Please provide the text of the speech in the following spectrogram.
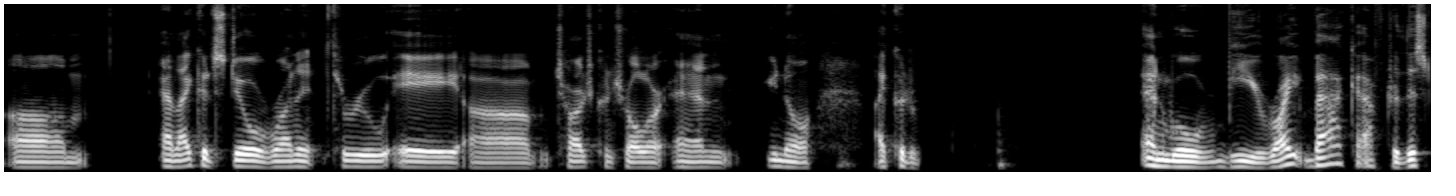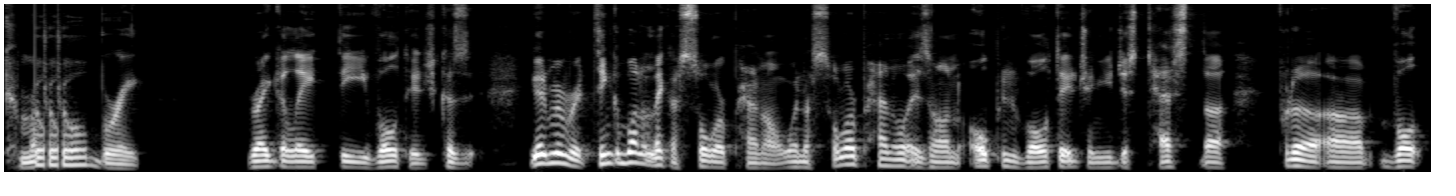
um, and I could still run it through a um, charge controller and, you know, I could and we'll be right back after this commercial break. Regulate the voltage because you gotta remember, think about it like a solar panel. When a solar panel is on open voltage and you just test the put a, a volt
